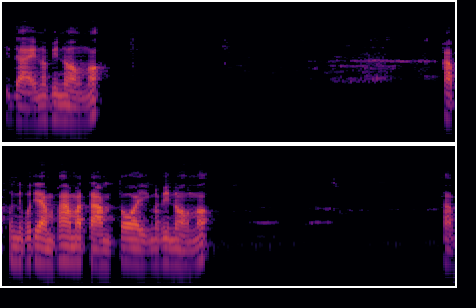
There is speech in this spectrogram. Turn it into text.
ที่ใดเนาะพี่น้องเนาะครับวันนี้พอเตรียมพามาตามต่ออีกเนาะพี่น้องเนาะครับ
